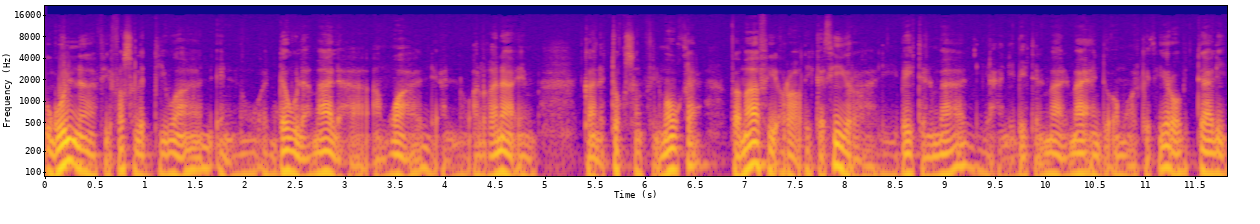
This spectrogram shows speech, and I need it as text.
وقلنا في فصل الديوان أنه الدولة ما لها أموال لأنه الغنائم كانت تقسم في الموقع فما في أراضي كثيرة لبيت المال يعني بيت المال ما عنده أموال كثيرة وبالتالي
